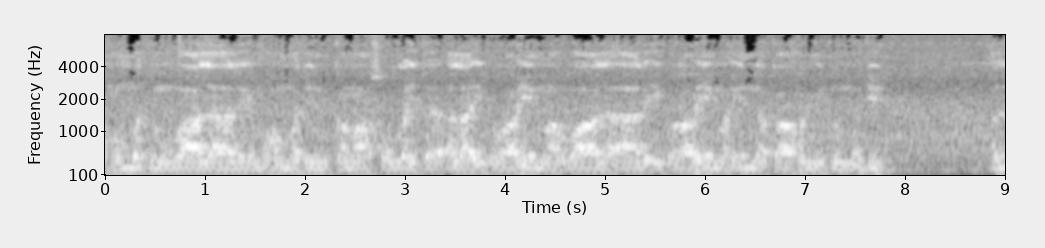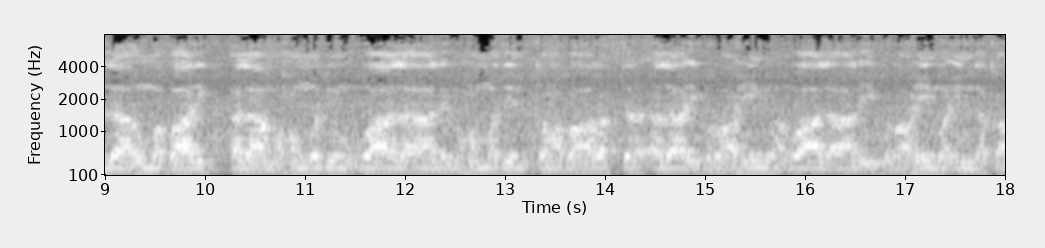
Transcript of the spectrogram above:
मुहम्मद व अला आलि मुहम्मदिन कमा सल्लैता अला इब्राहीम व अला आलि इब्राहीम इन्नका हमीदुम मजीद अल्लाहुम्मा बारिक अला मुहम्मद व आलि मुहम्मदिन कमा बारकत अला इब्राहीम व आलि इब्राहीम इन्नका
